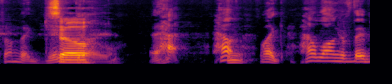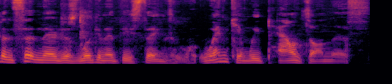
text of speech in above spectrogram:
from the get go. So- how, how Mm. like how long have they been sitting there just looking at these things? When can we pounce on this?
